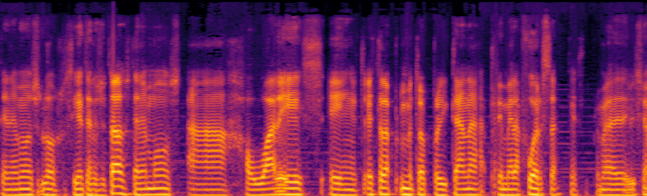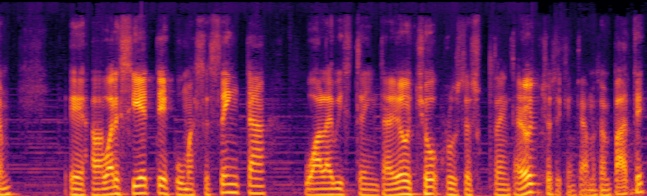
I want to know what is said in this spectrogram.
tenemos los siguientes resultados. Tenemos a Jaguares en esta metropolitana primera fuerza, que es la primera división. Eh, Jaguares 7, Pumas 60, Wallabies 38, Roosters 38, así que quedamos empate.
